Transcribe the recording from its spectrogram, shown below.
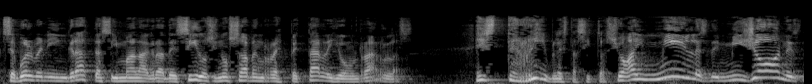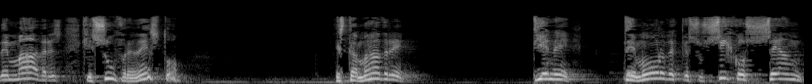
se vuelven ingratas y malagradecidos y no saben respetarlas y honrarlas. Es terrible esta situación. Hay miles de millones de madres que sufren esto. Esta madre tiene temor de que sus hijos sean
